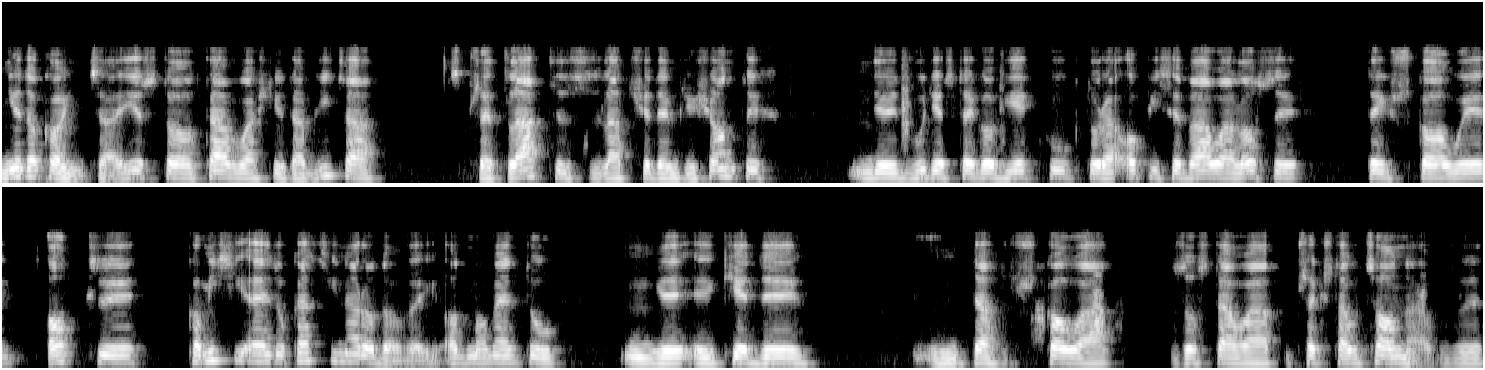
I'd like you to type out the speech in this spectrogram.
nie do końca. Jest to ta właśnie tablica sprzed lat, z lat 70. XX wieku, która opisywała losy tej szkoły od y, Komisji Edukacji Narodowej, od momentu, y, y, kiedy ta szkoła została przekształcona w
